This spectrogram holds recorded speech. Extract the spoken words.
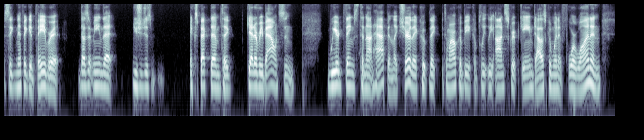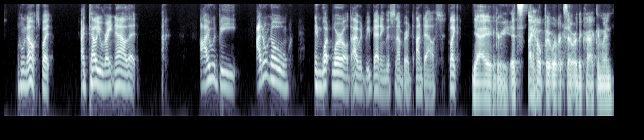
significant favorite doesn't mean that you should just expect them to get every bounce and weird things to not happen. Like sure, they could they tomorrow could be a completely on script game. Dallas could win it four one, and who knows? But I tell you right now that I would be. I don't know in what world I would be betting this number on Dallas. Like Yeah, I agree. It's I hope it works out where the Kraken win.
